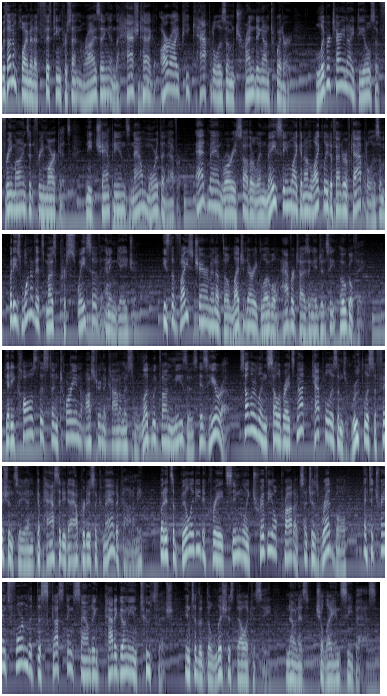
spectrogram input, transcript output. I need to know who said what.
Speaker 1: With unemployment at 15% and rising and the hashtag RIP capitalism trending on Twitter, libertarian ideals of free minds and free markets need champions now more than ever. Ad man Rory Sutherland may seem like an unlikely defender of capitalism, but he's one of its most persuasive and engaging. He's the vice chairman of the legendary global advertising agency Ogilvy, yet he calls the stentorian Austrian economist Ludwig von Mises his hero. Sutherland celebrates not capitalism's ruthless efficiency and capacity to outproduce a command economy, but its ability to create seemingly trivial products such as Red Bull and to transform the disgusting sounding Patagonian toothfish into the delicious delicacy known as Chilean sea bass.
